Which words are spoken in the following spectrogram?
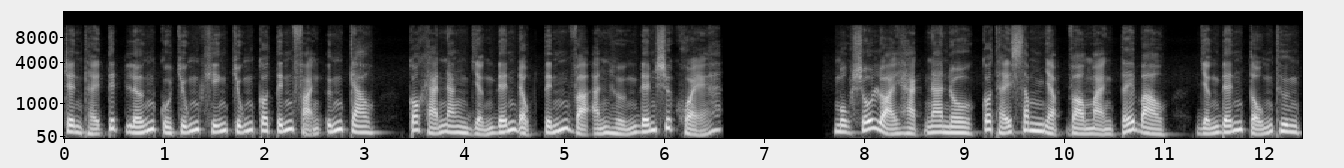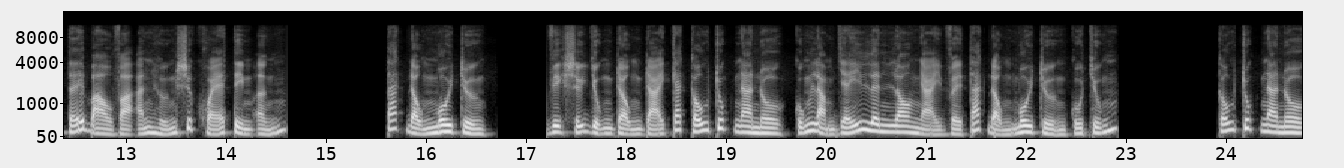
trên thể tích lớn của chúng khiến chúng có tính phản ứng cao, có khả năng dẫn đến độc tính và ảnh hưởng đến sức khỏe. Một số loại hạt nano có thể xâm nhập vào mạng tế bào, dẫn đến tổn thương tế bào và ảnh hưởng sức khỏe tiềm ẩn. Tác động môi trường Việc sử dụng rộng rãi các cấu trúc nano cũng làm dấy lên lo ngại về tác động môi trường của chúng. Cấu trúc nano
